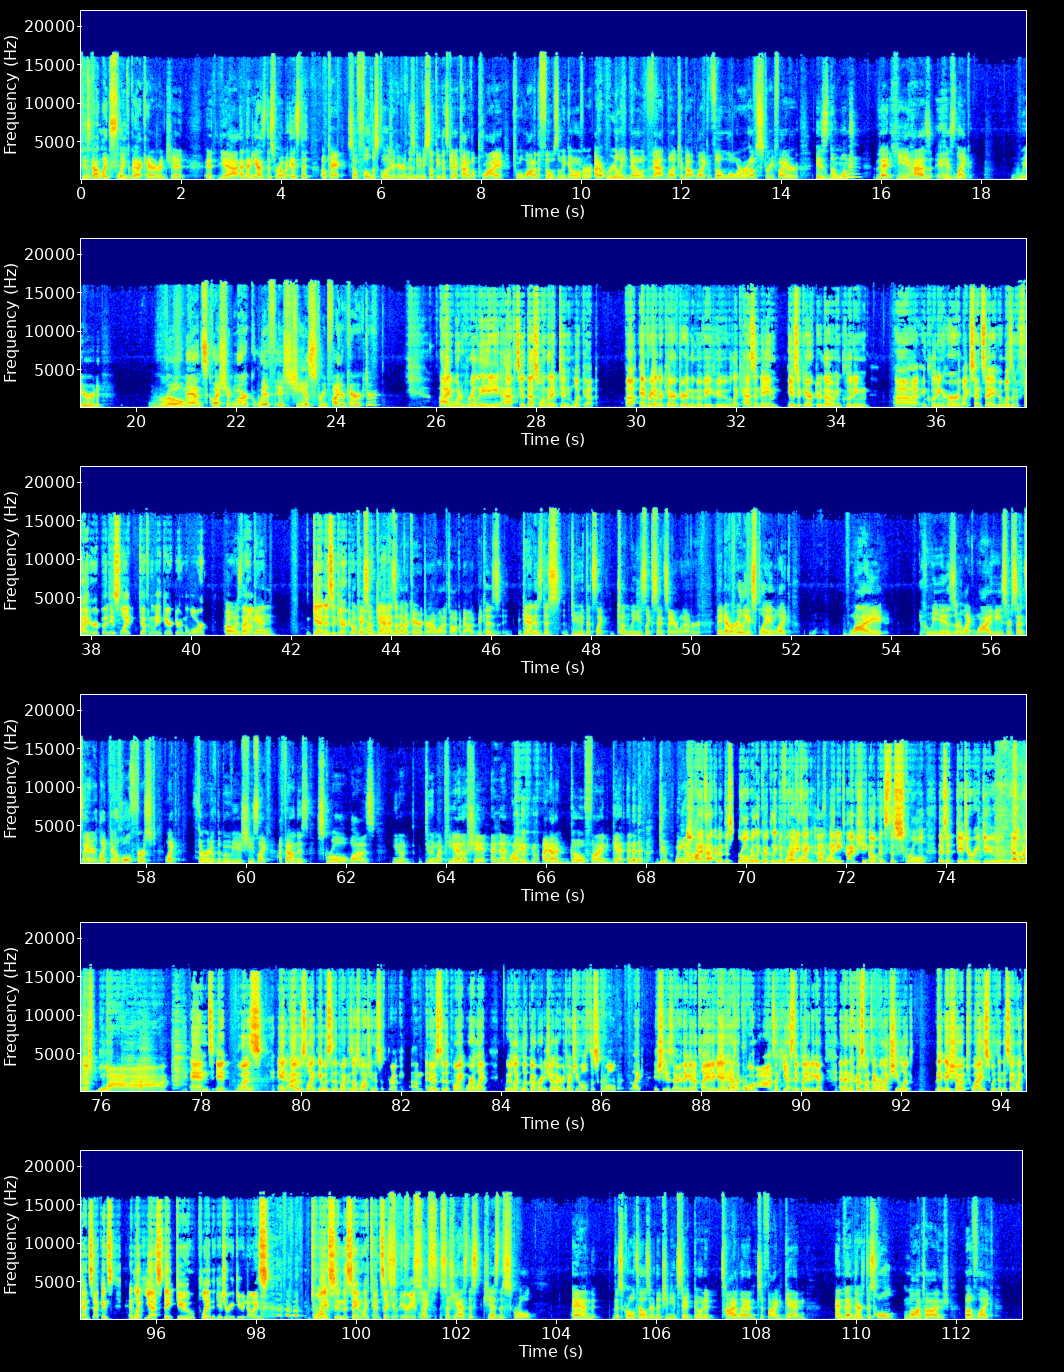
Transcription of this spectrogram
He's got like slicked back hair and shit. It yeah, and then he has this romance. It's the okay. So full disclosure here, and this is going to be something that's going to kind of apply to a lot of the films that we go over. I don't really know that much about like the lore of Street Fighter. Is the woman that he has his like weird romance question mark with? Is she a Street Fighter character? I would really have to. That's one that I didn't look up. Uh, every other character in the movie who like has a name is a character though, including uh, including her like sensei, who wasn't a fighter but is like definitely a character in the lore. Oh, is that Um, Gen? Gen is a character. Okay, so Gen yeah. is another character I want to talk about because Gen is this dude that's like Chun Li's like sensei or whatever. They never really explain like why who he is or like why he's her sensei. Or, like the whole first like third of the movie is she's like, I found this scroll while I was you know doing my piano shit, and then like I gotta go find Gen. And then there, dude, we need to Oh, talk can I about. talk about the scroll really quickly before go for anything? it, go uh, for it. anytime she opens the scroll, there's a didgeridoo note that goes wah, and it was, and I was like, it was to the point because I was watching this with Brooke, um, and it was to the point where like we would like look over at each other every time she holds the scroll, like, is, she, is are they gonna play it again? And I was like, wah, it's like yes, they played it again. And then there was one time where like she looked. They, they show it twice within the same like 10 seconds and like yes they do play the didgeridoo noise twice in the same like 10 second period. So, like, so she has this. She has this scroll, and the scroll tells her that she needs to go to Thailand to find Gen, and then there's this whole montage of like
